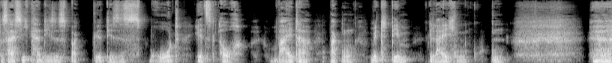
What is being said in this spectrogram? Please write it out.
Das heißt, ich kann dieses Back, dieses Brot jetzt auch weiter backen mit dem gleichen guten äh,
